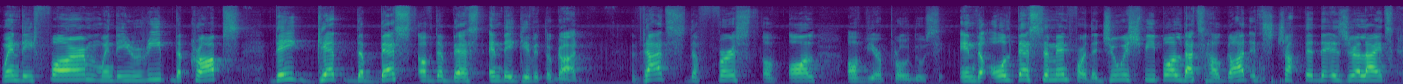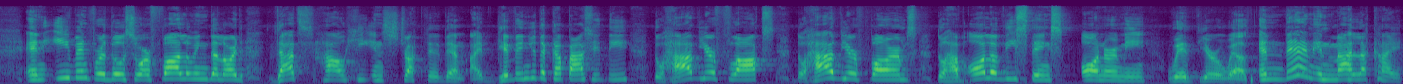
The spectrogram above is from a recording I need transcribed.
when they farm, when they reap the crops, they get the best of the best and they give it to God. That's the first of all of your produce. In the Old Testament, for the Jewish people, that's how God instructed the Israelites. And even for those who are following the Lord, that's how He instructed them. I've given you the capacity to have your flocks, to have your farms, to have all of these things. Honor me with your wealth. And then in Malachi,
